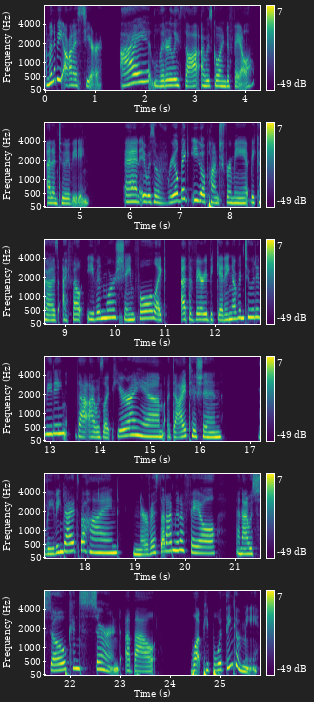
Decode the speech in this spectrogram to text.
I'm going to be honest here. I literally thought I was going to fail at intuitive eating. And it was a real big ego punch for me because I felt even more shameful, like at the very beginning of intuitive eating, that I was like, here I am, a dietitian, leaving diets behind, nervous that I'm going to fail. And I was so concerned about what people would think of me.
